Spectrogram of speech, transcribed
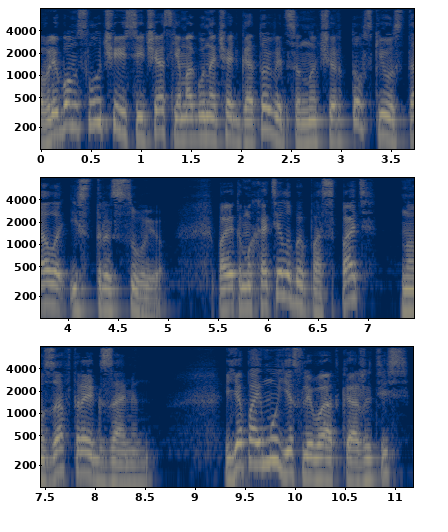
В любом случае, сейчас я могу начать готовиться, но чертовски устала и стрессую. Поэтому хотела бы поспать, но завтра экзамен. Я пойму, если вы откажетесь,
